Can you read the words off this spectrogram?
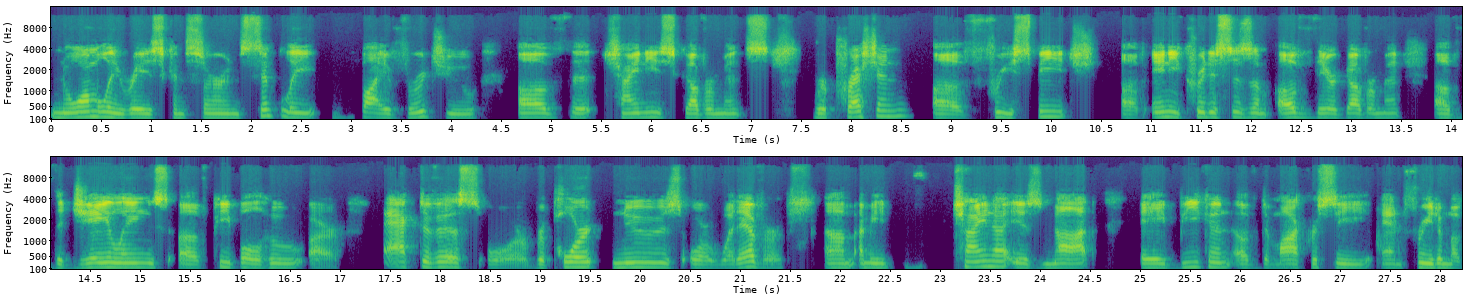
normally raise concerns simply by virtue of the Chinese government's repression of free speech, of any criticism of their government, of the jailings of people who are activists or report news or whatever. Um, I mean, China is not a beacon of democracy and freedom of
